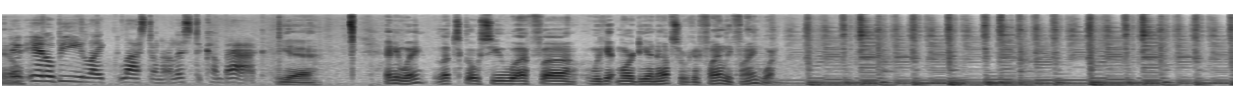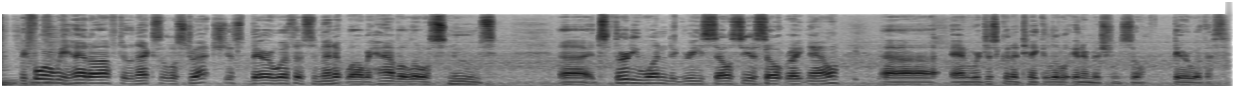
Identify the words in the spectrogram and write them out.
you know. It, it'll be like last on our list to come back. Yeah. Anyway, let's go see if uh, we get more DNFs so we can finally find one. Before we head off to the next little stretch, just bear with us a minute while we have a little snooze. Uh, it's 31 degrees Celsius out right now, uh, and we're just going to take a little intermission, so bear with us.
